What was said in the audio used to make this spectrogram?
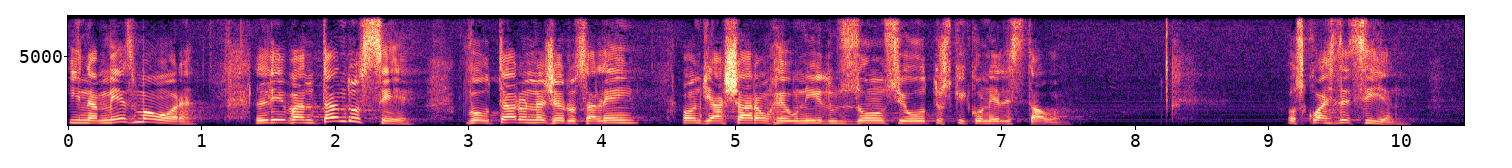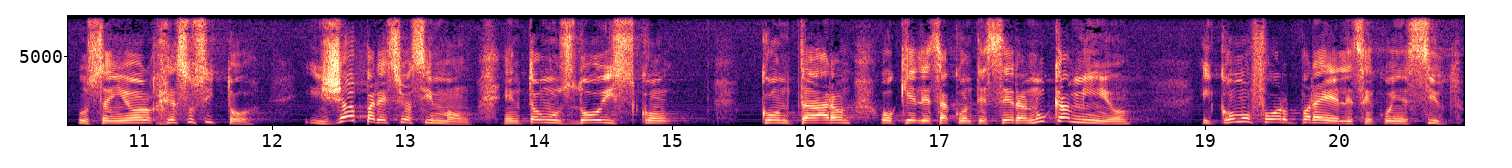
E na mesma hora, levantando-se, voltaram a Jerusalém, onde acharam reunidos onze outros que com ele estavam, os quais diziam: O Senhor ressuscitou e já apareceu a Simão. Então os dois contaram o que lhes acontecera no caminho e como foram para eles reconhecidos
